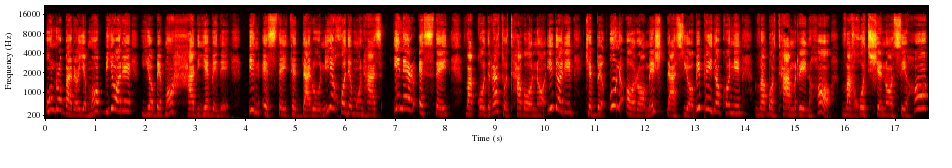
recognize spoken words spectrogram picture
اون رو برای ما بیاره یا به ما هدیه بده. این state درونی خودمون هست. inner state و قدرت و توانایی داریم که به اون آرامش دستیابی پیدا کنیم و با تمرین ها و خودشناسی ها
